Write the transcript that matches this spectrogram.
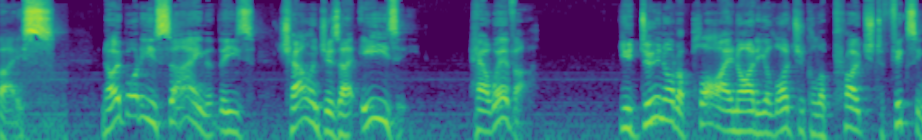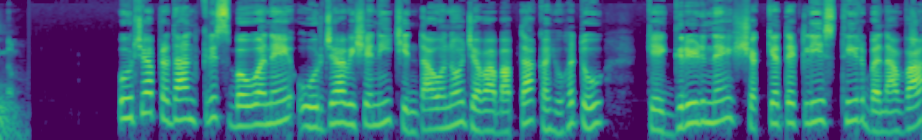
face. Nobody is saying that these challenges are easy. However, you do not apply an ideological approach to fixing them. ઊર્જા પ્રધાન ક્રિસ બોવને ઊર્જા વિશેની ચિંતાઓનો જવાબ આપતા કહ્યું હતું કે ગ્રીડને શક્ય તેટલી સ્થિર બનાવવા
